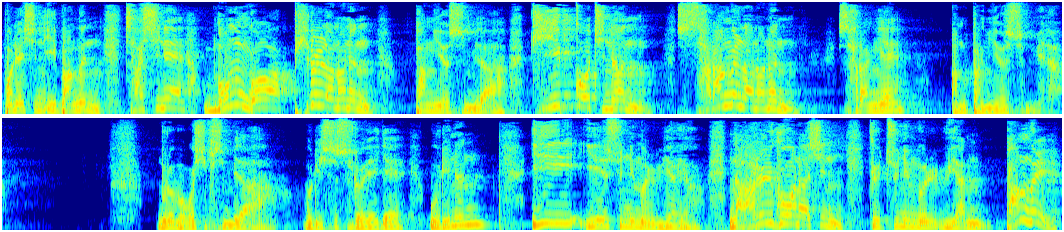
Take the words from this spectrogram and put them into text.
보내신 이 방은 자신의 몸과 피를 나누는 방이었습니다. 깊고 진한 사랑을 나누는 사랑의 안방이었습니다. 물어보고 싶습니다. 우리 스스로에게 우리는 이 예수님을 위하여 나를 구원하신 그 주님을 위한 방을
